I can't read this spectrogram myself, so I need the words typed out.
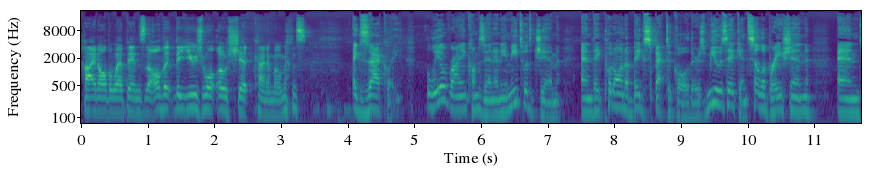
hide all the weapons, the, all the, the usual oh shit kind of moments. Exactly. Leo Ryan comes in and he meets with Jim, and they put on a big spectacle. There's music and celebration, and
